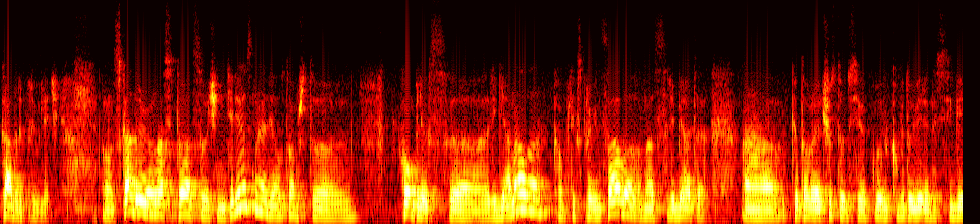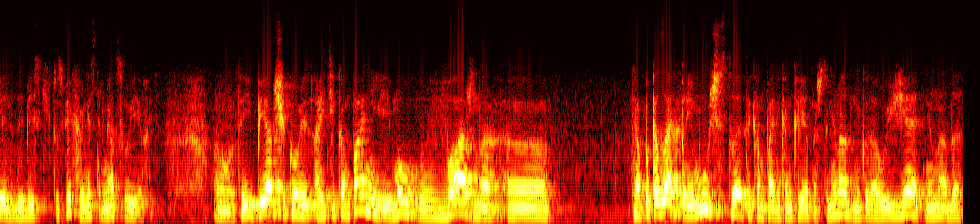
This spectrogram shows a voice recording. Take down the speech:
кадры привлечь. Вот. С кадрами у нас ситуация очень интересная. Дело в том, что комплекс э, регионала, комплекс провинциала, у нас ребята, э, которые чувствуют себе какую-то уверенность в себе или добились каких-то успехов, они стремятся уехать. Вот. И пиарщику IT-компании ему важно э, показать преимущество этой компании конкретно, что не надо никуда уезжать, не надо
